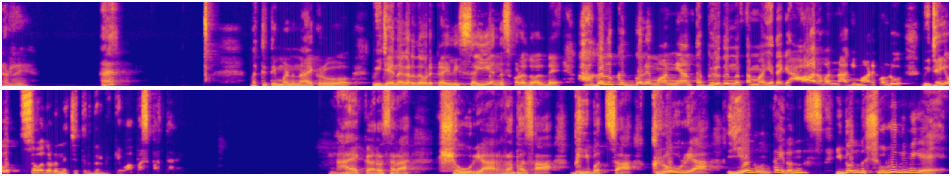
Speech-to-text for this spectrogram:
ನೋಡ್ರಿ? ಹ? ಮತ್ತೆ ತಿಮ್ಮಣ್ಣ ನಾಯಕರು ವಿಜಯನಗರದವರ ಕೈಲಿ ಸೈ ಅನ್ನಿಸ್ಕೊಳ್ಳೋದು ಅಲ್ಲದೆ ಹಗಲು ಕಗ್ಗೊಲೆ ಮಾನ್ಯ ಅಂತ ಬಿರುದನ್ನು ತಮ್ಮ ಎದೆಗೆ ಹಾರವನ್ನಾಗಿ ಮಾಡಿಕೊಂಡು ವಿಜಯೋತ್ಸವದೊಡನೆ ಚಿತ್ರದುರ್ಗಕ್ಕೆ ವಾಪಸ್ ಬರ್ತಾರೆ. ನಾಯಕ ಅರಸರ ಶೌರ್ಯ, ರಭಸ, ಭೀಭತ್ಸ, ಕ್ರೌರ್ಯ ಏನು ಅಂತ ಇದೊಂದು ಇದೊಂದು ಶುರು ನಿಮಗೆ.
